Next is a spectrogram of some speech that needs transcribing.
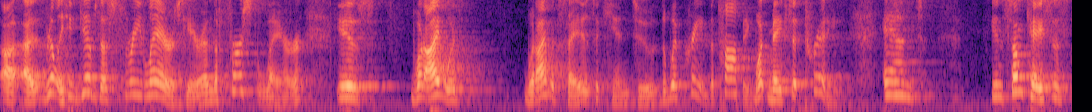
uh, uh, really, he gives us three layers here. And the first layer is what I would, what I would say is akin to the whipped cream, the topping, what makes it pretty. And in some cases,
